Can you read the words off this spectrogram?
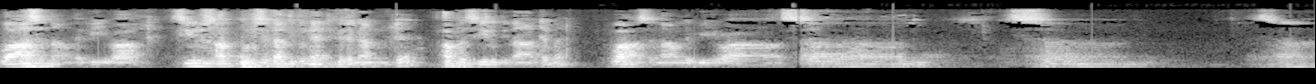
වාසනාව ලැබේවා. සියලු සත්පුරුෂ ගතිගුණ ඇති කරගන්නට අප සියලු දිනාටම වාසනාව ලැබේවා. සාදු සාදු සාදු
